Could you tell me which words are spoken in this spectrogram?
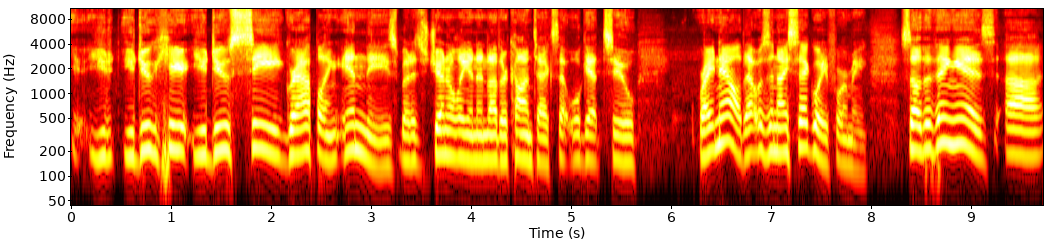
you you do hear you do see grappling in these, but it's generally in another context that we'll get to. Right now, that was a nice segue for me. So the thing is, uh,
